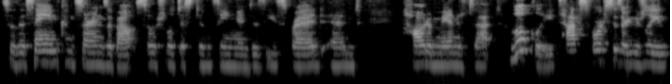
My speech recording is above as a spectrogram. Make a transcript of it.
So the same concerns about social distancing and disease spread and how to manage that locally. Task forces are usually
